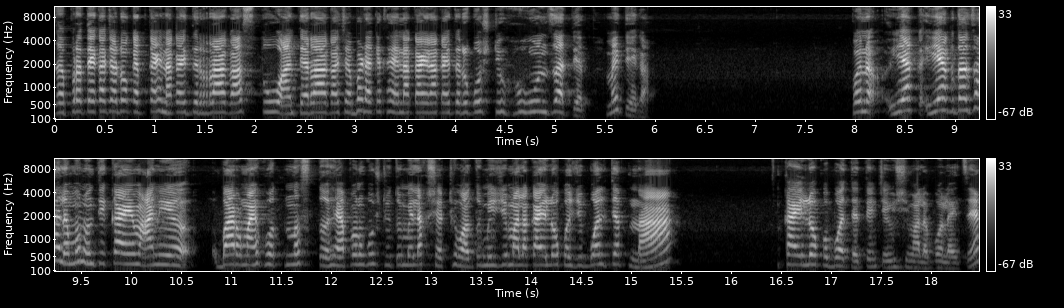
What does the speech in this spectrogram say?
तर प्रत्येकाच्या डोक्यात काही ना काहीतरी राग असतो आणि त्या रागाच्या भडाक्यात आहे ना काही ना काहीतरी गोष्टी होऊन जातात माहितीये का? पण एक एकदा झालं म्हणून ती कायम आणि बारमाय होत नसतं. ह्या पण गोष्टी तुम्ही लक्षात ठेवा. तुम्ही जे मला काही लोक जे बोलतात ना काही लोक बोलतात त्यांच्याविषयी मला बोलायचं आहे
